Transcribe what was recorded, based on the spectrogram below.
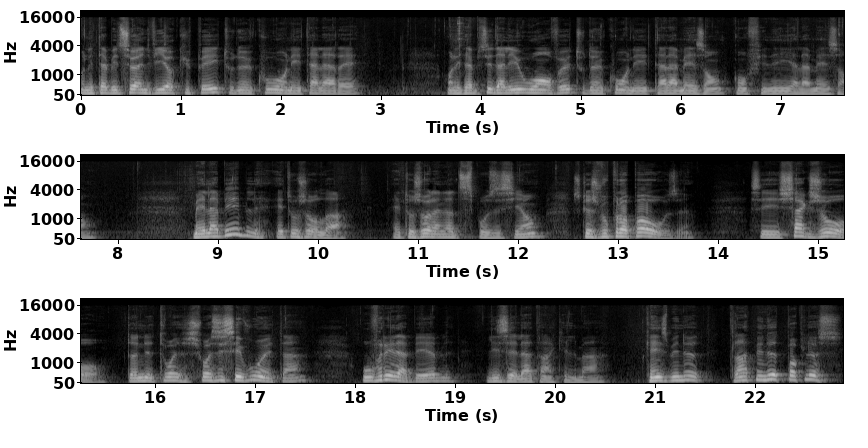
On est habitué à une vie occupée, tout d'un coup on est à l'arrêt. On est habitué d'aller où on veut, tout d'un coup on est à la maison, confiné à la maison. Mais la Bible est toujours là, est toujours à notre disposition. Ce que je vous propose, c'est chaque jour, choisissez-vous un temps, ouvrez la Bible, lisez-la tranquillement. 15 minutes, 30 minutes, pas plus.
